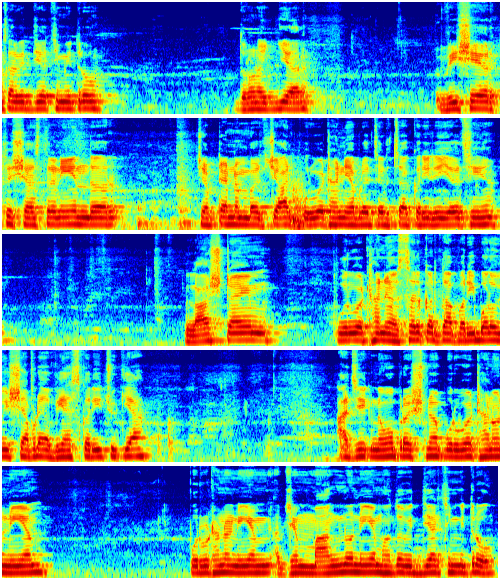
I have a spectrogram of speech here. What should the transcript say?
નમસ્કાર વિદ્યાર્થી મિત્રો. ધોરણ અગિયાર, વિષય અર્થશાસ્ત્રની અંદર ચેપ્ટર નંબર ચાર પુરવઠાની આપણે ચર્ચા કરી રહ્યા છીએ. લાસ્ટ ટાઈમ પુરવઠાને અસર કરતા પરિબળો વિશે આપણે અભ્યાસ કરી ચૂક્યા. આજે એક નવો પ્રશ્ન, પુરવઠાનો નિયમ. પુરવઠાનો નિયમ જેમ માંગનો નિયમ હતો વિદ્યાર્થી મિત્રો,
